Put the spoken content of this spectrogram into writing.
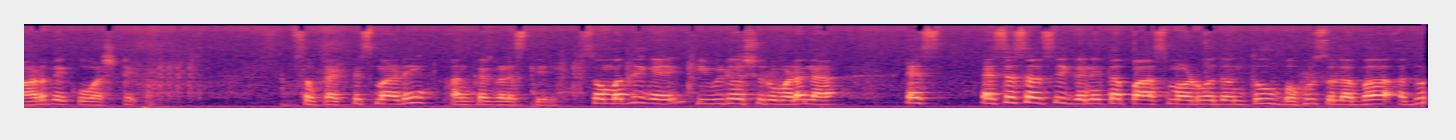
ಮಾಡಬೇಕು ಅಷ್ಟೇ. ಸೊ ಪ್ರಾಕ್ಟೀಸ್ ಮಾಡಿ ಅಂಕ ಗಳಿಸ್ತೀರಿ. ಸೊ ಮೊದಲಿಗೆ ಈ ವಿಡಿಯೋ ಶುರು ಮಾಡೋಣ. S S S L C ಗಣಿತ ಪಾಸ್ ಮಾಡುವುದಂತೂ ಬಹು ಸುಲಭ. ಅದು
